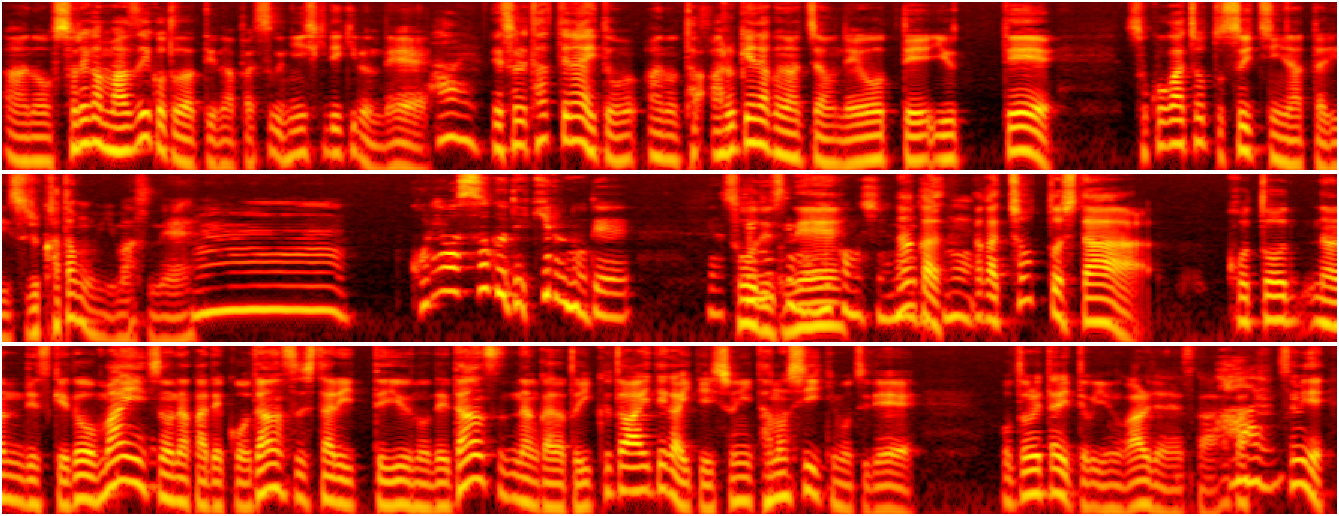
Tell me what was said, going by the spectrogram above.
あの、それがまずいことだっていうのはやっぱりすぐ認識できるんで、はい。で、それ立ってないと、あの、た歩けなくなっちゃうんだよって言って、そこがちょっとスイッチになったりする方もいますね。うーん。これはすぐできるので、やってもいですねいかもしれなないんか、ですね。なんかちょっとしたことなんですけど、毎日の中でこうダンスしたりっていうので、ダンスなんかだと行くと相手がいて一緒に楽しい気持ちで踊れたりっていうのがあるじゃないですか。はいなんかそういう意味で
